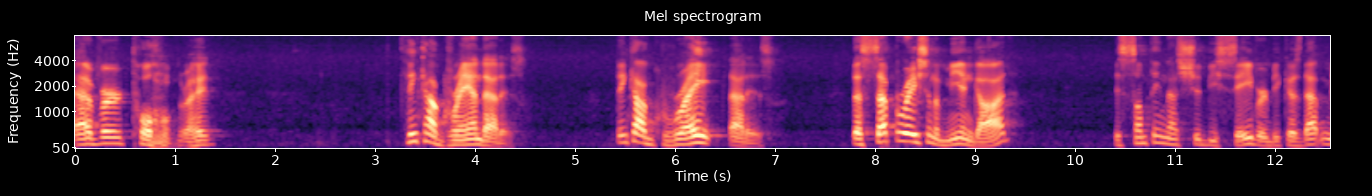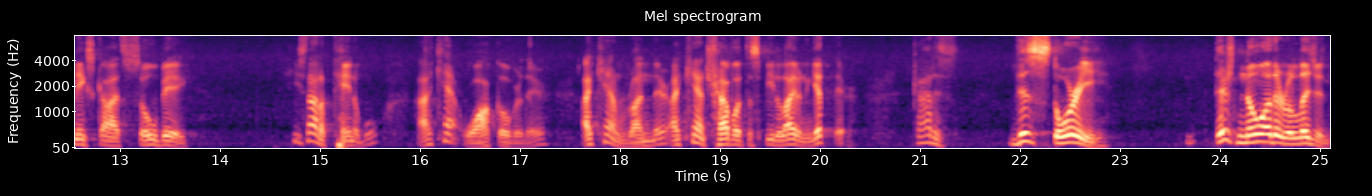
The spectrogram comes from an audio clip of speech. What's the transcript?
Ever told, right? Think how grand that is. Think how great that is. The separation of me and God is something that should be savored because that makes God so big. He's not obtainable. I can't walk over there. I can't run there. I can't travel at the speed of light and get there. God is, this story, there's no other religion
